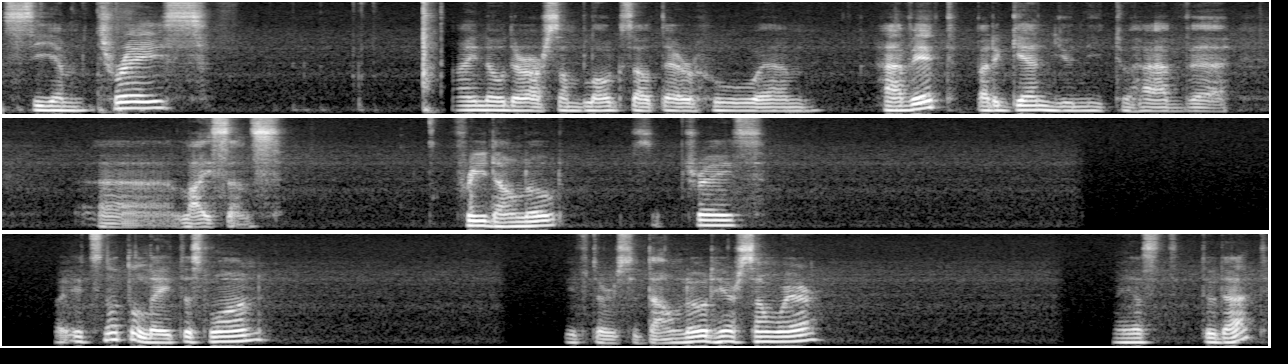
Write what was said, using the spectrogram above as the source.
CM Trace. I know there are some blogs out there who um, have it, but again, you need to have a, a license. Free download, CM Trace. It's not the latest one. If there's a download here somewhere. I just do that.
